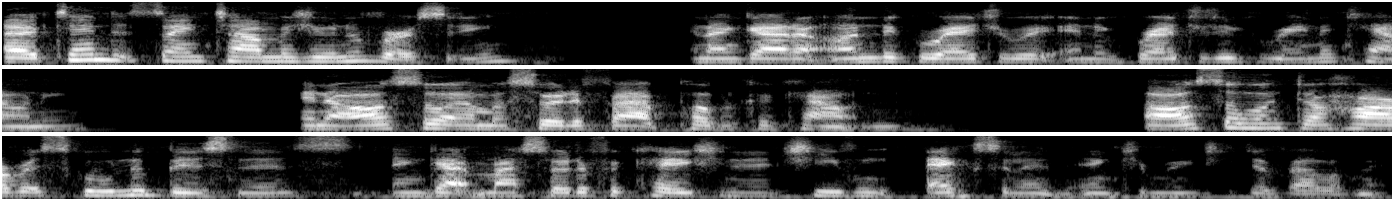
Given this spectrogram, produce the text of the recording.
I attended St. Thomas University and I got an undergraduate and a graduate degree in accounting. And I also am a certified public accountant. I also went to Harvard School of Business and got my certification in achieving excellence in community development.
